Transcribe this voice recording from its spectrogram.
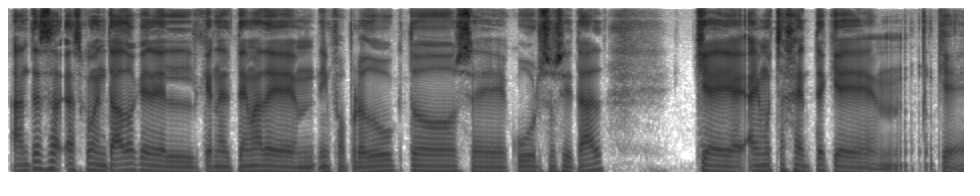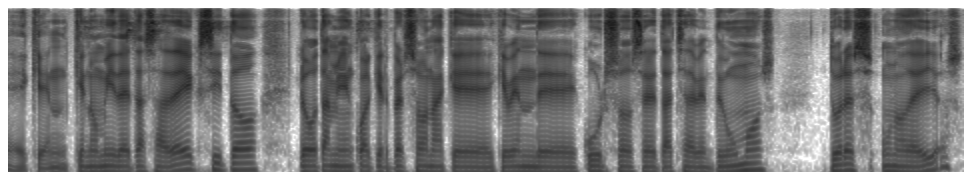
Antes has comentado que, en el tema de infoproductos, eh, cursos y tal, que hay mucha gente que, que, no mide tasa de éxito. Luego también cualquier persona que, vende cursos se tacha de 20 humos. ¿Tú eres uno de ellos?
